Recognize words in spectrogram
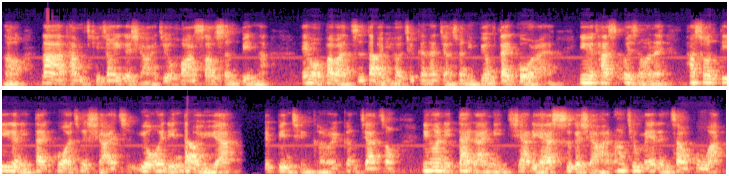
啊，那他们其中一个小孩就发烧生病了。因为我爸爸知道以后，就跟他讲说：“你不用带过来，因为他是为什么呢？”他说：“第一个，你带过来这个小孩子又会淋到雨呀，这病情可能会更加重。另外，你带来你家里还有四个小孩，那就没人照顾啊，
